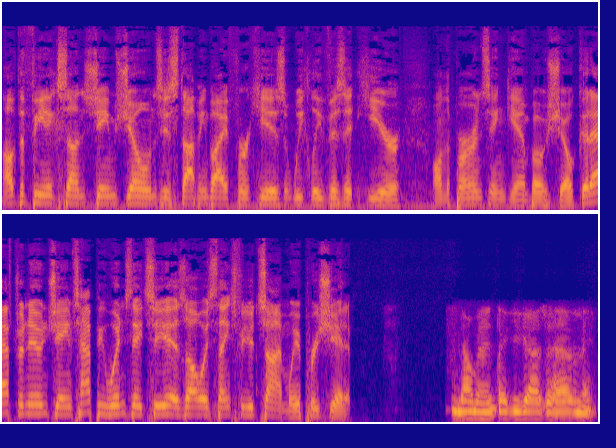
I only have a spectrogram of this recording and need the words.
of the Phoenix Suns. James Jones is stopping by for his weekly visit here on the Burns and Gambo show. Good afternoon, James. Happy Wednesday to you. As always, thanks for your time. We appreciate it. No, man. Thank you guys for having me.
